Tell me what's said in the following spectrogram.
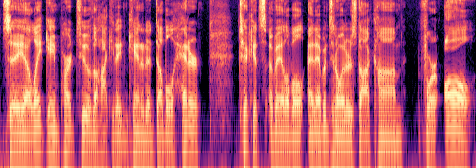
It's a uh, late game part two of the Hockey Night in Canada double header. Tickets available at EdmontonOilers.com for all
